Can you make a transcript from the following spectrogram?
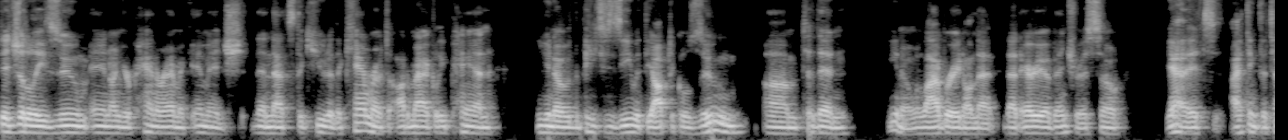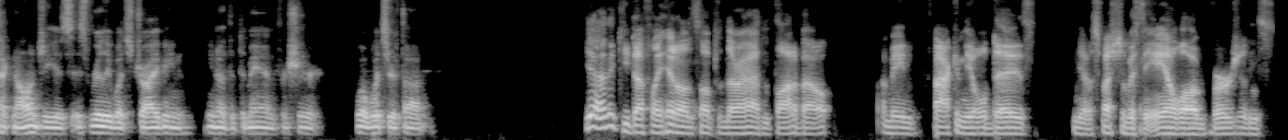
digitally zoom in on your panoramic image then that's the cue to the camera to automatically pan you know the ptz with the optical zoom um, to then you know elaborate on that that area of interest. So yeah it's i think the technology is is really what's driving you know the demand for sure. What what's your thought? Yeah i think you definitely hit on something that i hadn't thought about. I mean back in the old days you know especially with the analog versions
